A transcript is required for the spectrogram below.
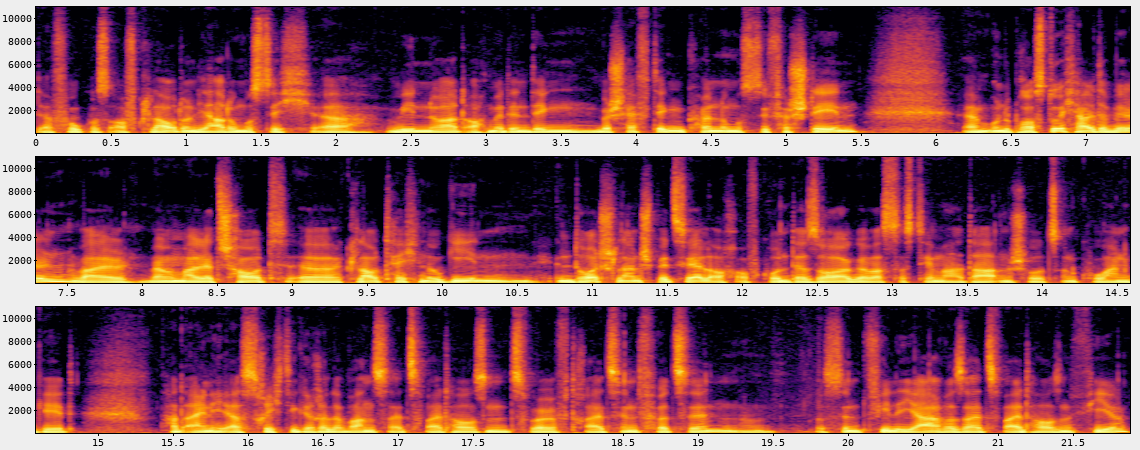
der Fokus auf Cloud. Und ja, du musst dich äh, wie ein Nerd auch mit den Dingen beschäftigen können, du musst sie verstehen. Ähm, und du brauchst Durchhaltewillen, weil wenn man mal jetzt schaut, äh, Cloud-Technologien in Deutschland speziell, auch aufgrund der Sorge, was das Thema Datenschutz und Co. angeht, hat eigentlich erst richtige Relevanz seit 2012, 13, 14. Das sind viele Jahre seit 2004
